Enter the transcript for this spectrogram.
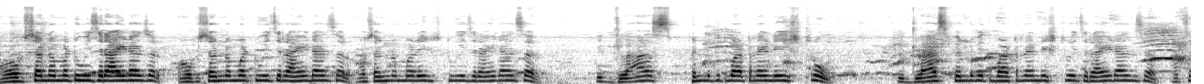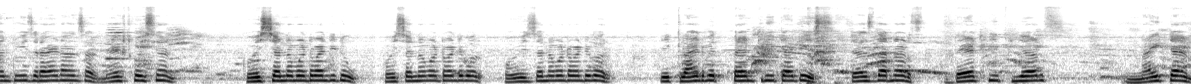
Option number 2 is right answer. Option number 2 is right answer. A glass filled with water and a straw. A glass filled with water and a straw is right answer. Option 2 is right answer. Next question. Question number 22. Question number 24. A client with pancreatitis tells the nurse that he fears nighttime.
